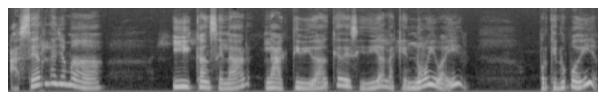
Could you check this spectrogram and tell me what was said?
hacer la llamada y cancelar la actividad que decidí a la que no iba a ir, porque no podía.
